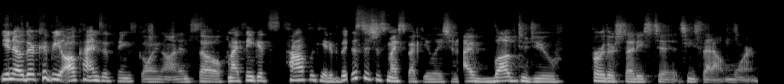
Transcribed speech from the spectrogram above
You know, there could be all kinds of things going on. And so I think it's complicated, but this is just my speculation. I'd love to do further studies to tease that out more.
